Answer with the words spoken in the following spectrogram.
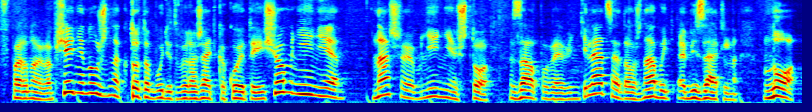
в парной вообще не нужно, кто-то будет выражать какое-то еще мнение. Наше мнение, что залповая вентиляция должна быть обязательно. Но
